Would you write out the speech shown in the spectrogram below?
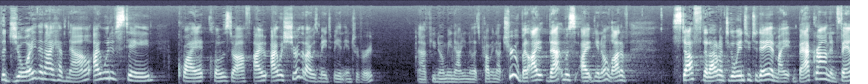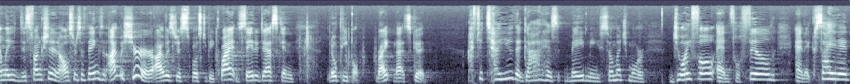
the joy that I have now, I would have stayed quiet, closed off. I, I was sure that I was made to be an introvert. Now, if you know me now, you know that's probably not true. But I, that was, I, you know, a lot of stuff that I don't have to go into today and my background and family dysfunction and all sorts of things. And I was sure I was just supposed to be quiet and stay at a desk and no people, right? That's good. I have to tell you that God has made me so much more joyful and fulfilled and excited,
